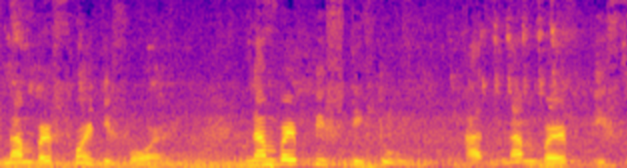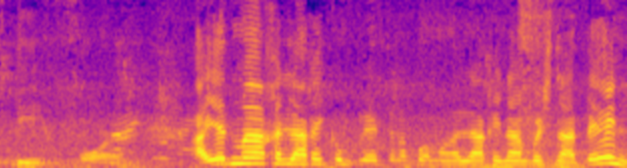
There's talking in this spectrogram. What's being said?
number 44, number 52, at number 54. Ayan mga kalaki, kompleto na po ang mga lucky numbers natin.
